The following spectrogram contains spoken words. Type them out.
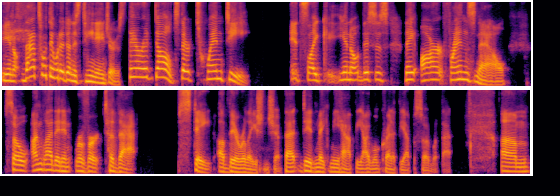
you know that's what they would have done as teenagers. They're adults. They're twenty. It's like you know this is they are friends now. So I'm glad they didn't revert to that state of their relationship. That did make me happy. I will credit the episode with that. Um,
